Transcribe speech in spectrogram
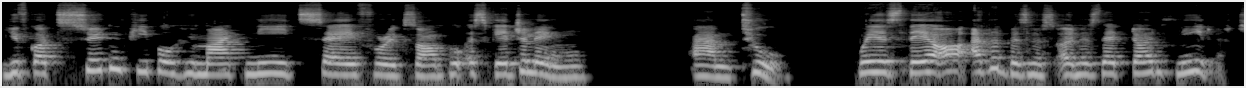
you've got certain people who might need, say, for example, a scheduling um, tool Whereas there are other business owners that don't need it.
